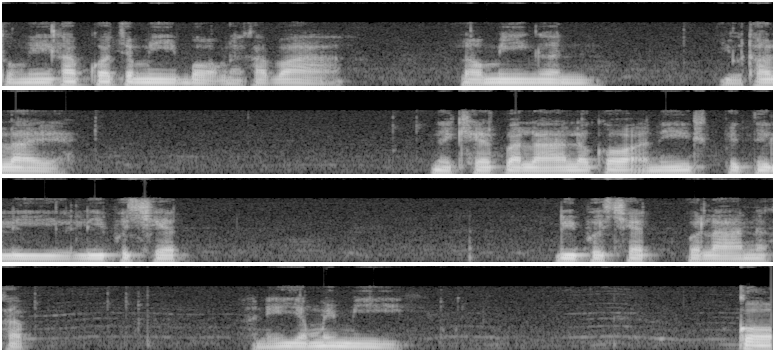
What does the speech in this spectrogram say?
ตรงนี้ครับก็จะมีบอกนะครับว่าเรามีเงิน อยู่เท่าไหร่ ในแค b บาลานแล้วก็อันนี้เป็นรีรีเพอร์เชสรีเพอร์เชสบอร์ลานนะครับ อันนี้ยังไม่มี ก็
